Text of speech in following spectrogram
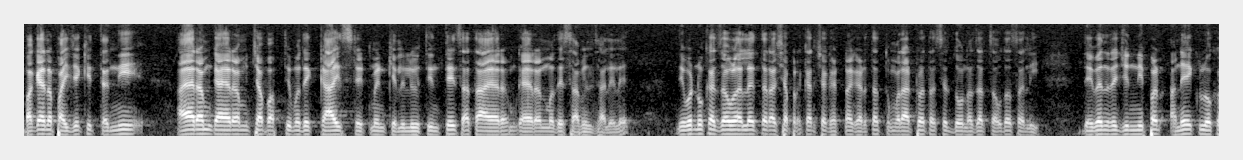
बघायला पाहिजे की त्यांनी आयाराम गायारामच्या बाबतीमध्ये काय स्टेटमेंट केलेली होती आणि तेच आता आयाराम गायाराममध्ये सामील झालेले आहेत. निवडणुका जवळ आल्या तर अशा प्रकारच्या घटना घडतात. तुम्हाला आठवत असेल दोन हजार चौदा साली देवेंद्रजींनी पण अनेक लोक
